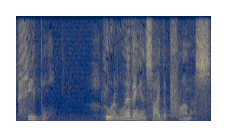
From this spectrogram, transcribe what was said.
people who are living inside the promise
